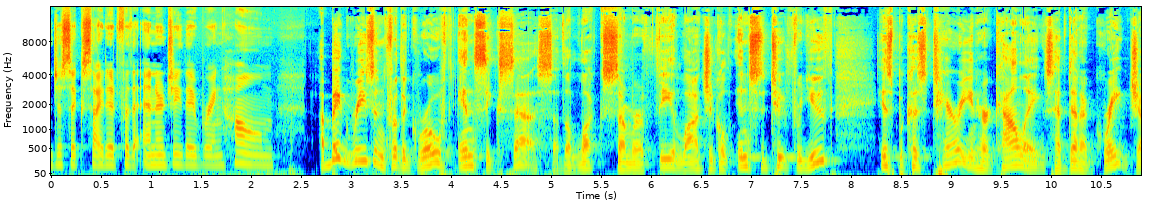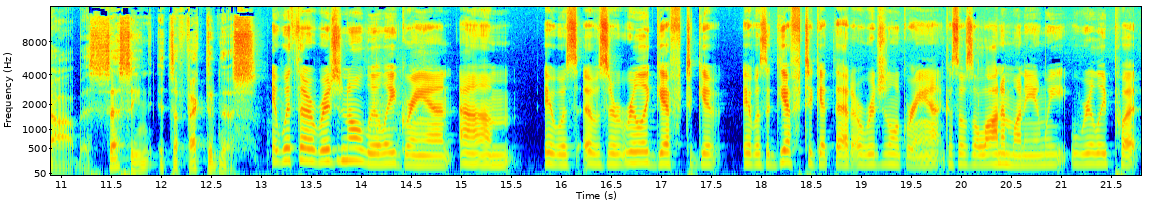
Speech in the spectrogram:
just excited for the energy they bring home. A big reason for the growth and success of the Lux Summer Theological Institute for Youth is because Teri and her colleagues have done a great job assessing its effectiveness. With the original Lilly grant, um, it was it was a really gift to give. It was a gift to get that original grant because it was a lot of money, and we really put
